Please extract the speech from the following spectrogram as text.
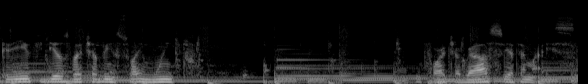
Creio que Deus vai te abençoar muito. Um forte abraço e até mais.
